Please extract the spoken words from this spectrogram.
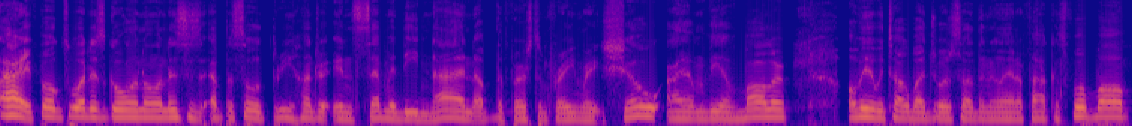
All right, folks, what is going on? This is episode 379 of the First and Frame Rate Show. I am VF Baller. Over here, we talk about Georgia Southern Atlanta Falcons football.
